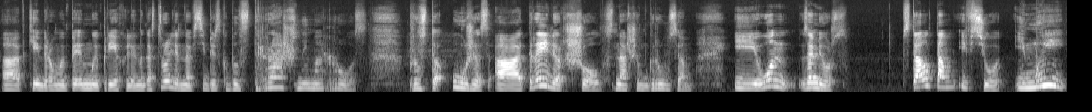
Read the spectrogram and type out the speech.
а, в Кемерово мы, мы приехали на гастроли, в Новосибирск был страшный мороз, просто ужас, а трейлер шел с нашим грузом, и он замерз, встал там и все, и мы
